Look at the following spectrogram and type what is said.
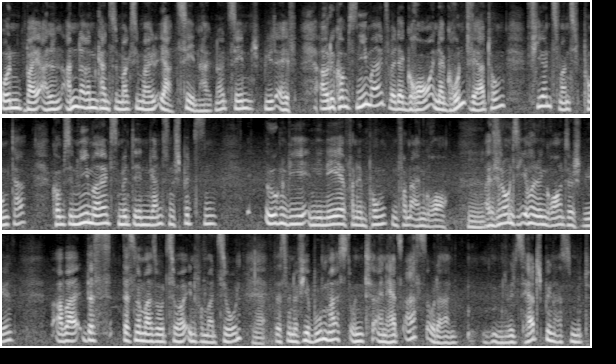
und bei allen anderen kannst du maximal, ja, zehn halt, ne? Zehn spielt elf. Aber du kommst niemals, weil der Grand in der Grundwertung 24 Punkte hat, kommst du niemals mit den ganzen Spitzen irgendwie in die Nähe von den Punkten von einem Grand. Also es lohnt sich immer, den Grand zu spielen. Aber das, das nochmal so zur Information, Ja. dass wenn du vier Buben hast und ein Herz Ass oder ein, du willst Herz spielen, hast du mit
